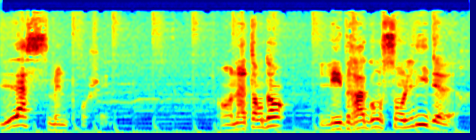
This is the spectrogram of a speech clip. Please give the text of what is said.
la semaine prochaine. En attendant, les Dragons sont leaders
